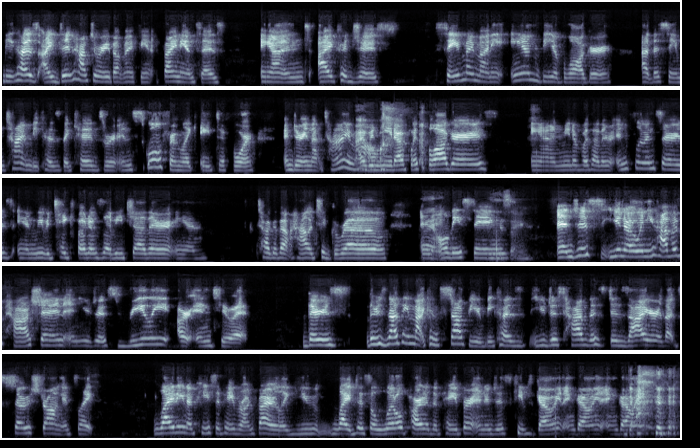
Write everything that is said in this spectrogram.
because I didn't have to worry about my finances, and I could just save my money and be a blogger at the same time because the kids were in school from like eight to four. And during that time, wow. I would meet up with bloggers and meet up with other influencers, and we would take photos of each other and talk about how to grow and right. all these things. Amazing. And just, you know, when you have a passion and you just really are into it, there's there's nothing that can stop you because you just have this desire that's so strong. It's like lighting a piece of paper on fire. Like you light just a little part of the paper and it just keeps going and going and going.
